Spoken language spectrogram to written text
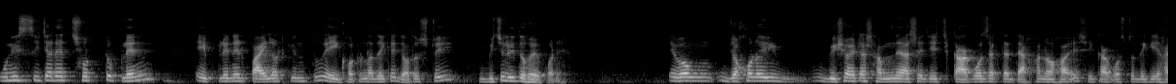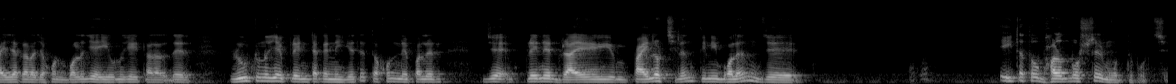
উনিশ সিটারের ছোট্ট প্লেন, এই প্লেনের পাইলট কিন্তু এই ঘটনা দেখে যথেষ্টই বিচলিত হয়ে পড়ে। এবং যখন ওই বিষয়টা সামনে আসে যে কাগজ একটা দেখানো হয়, সেই কাগজটা দেখে হাইজাকাররা যখন বলে যে এই অনুযায়ী তাদের রুট অনুযায়ী প্লেনটাকে নিয়ে যেতে, তখন নেপালের যে প্লেনের ড্রাই পাইলট ছিলেন, তিনি বলেন যে এইটা তো ভারতবর্ষের মধ্যে পড়ছে,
